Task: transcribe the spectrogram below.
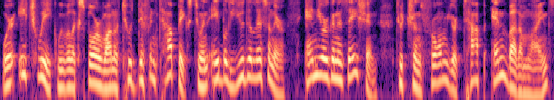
where each week we will explore one or two different topics to enable you, the listener, and your organization to transform your top and bottom lines,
